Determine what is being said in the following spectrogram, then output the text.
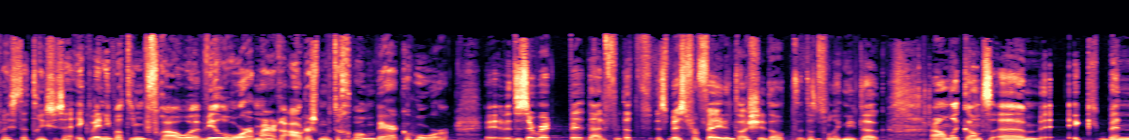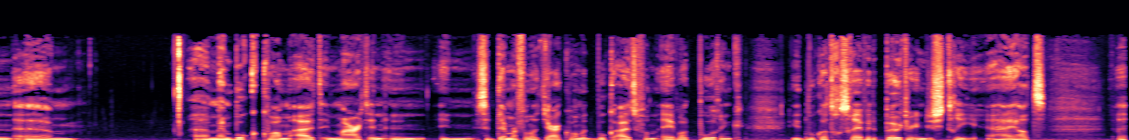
presentatrice zei: Ik weet niet wat die mevrouw eh, wil hoor, maar ouders moeten gewoon werken hoor. Dus er werd, nou, dat is best vervelend als je dat, dat vond ik niet leuk. Aan de andere kant, ehm, ik ben. ehm, eh, mijn boek kwam uit in maart. In, in, in september van het jaar kwam het boek uit van Ewout Poerink. Die het boek had geschreven, De Peuterindustrie. Hij had eh,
